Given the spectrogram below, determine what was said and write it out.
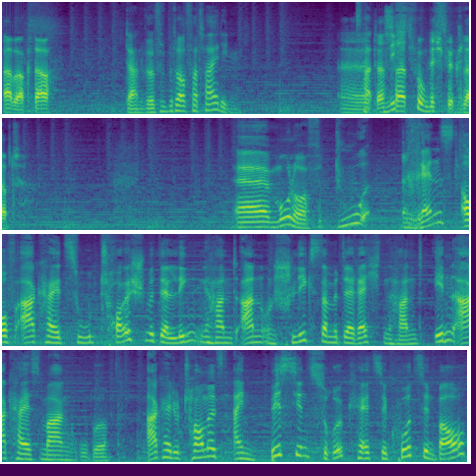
Aber klar, Dann würfel bitte auf Verteidigen. äh, Es hat das nicht hat nicht geklappt. Äh, Molov, du rennst auf Arkai zu, täusch mit der linken Hand an und schlägst dann mit der rechten Hand in Arkais Magengrube. Arkai, du taumelst ein bisschen zurück, hältst dir kurz den Bauch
